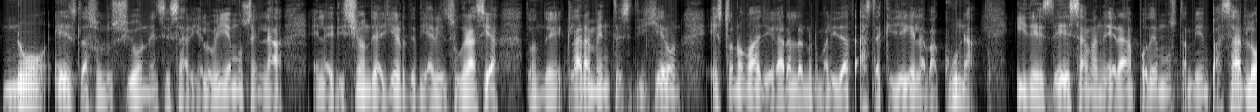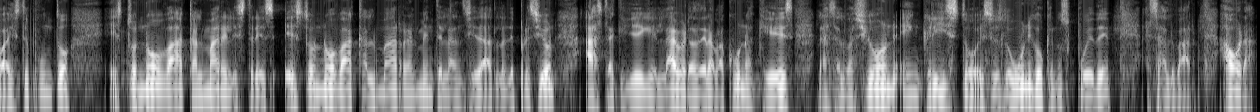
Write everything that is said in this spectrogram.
no es la solución necesaria. Lo veíamos en la, en la edición de ayer de Diario en su Gracia, donde claramente se dijeron, esto no va a llegar a la normalidad hasta que llegue la vacuna. Y desde esa manera podemos también pasarlo a este punto. Esto no va a calmar el estrés, esto no va a calmar realmente la ansiedad, la depresión, hasta que llegue la verdadera vacuna, que es la salvación en Cristo. Eso es lo único que nos puede salvar. Ahora,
